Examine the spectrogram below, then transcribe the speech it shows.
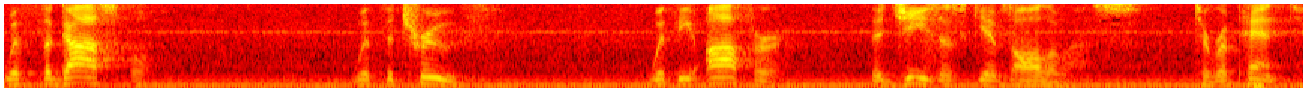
with the gospel, with the truth, with the offer that Jesus gives all of us to repent,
